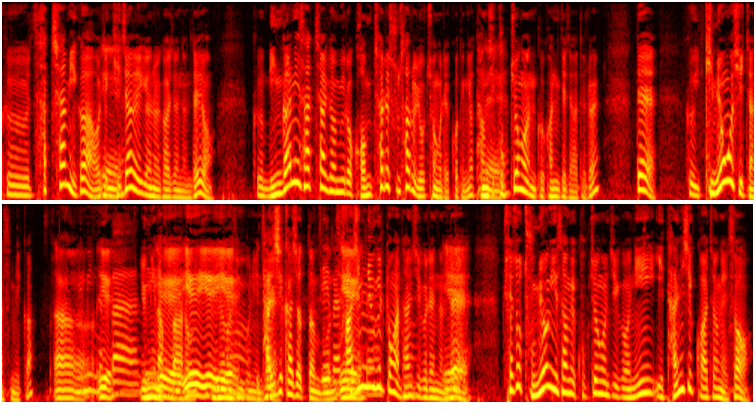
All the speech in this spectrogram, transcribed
그 사참위가 어제 예. 기자회견을 가졌는데요. 그 민간인 사찰 혐의로 검찰에 수사를 요청을 했거든요. 당시 네. 국정원 그 관계자들을. 근데 그 김영호 씨 있지 않습니까? 아, 유민 예. 아빠. 유민 네. 아빠. 예, 예, 예, 예. 분인데. 단식하셨던 네, 분. 예. 46일 동안 단식을 했는데 예. 최소 2명 이상의 국정원 직원이 이 단식 과정에서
